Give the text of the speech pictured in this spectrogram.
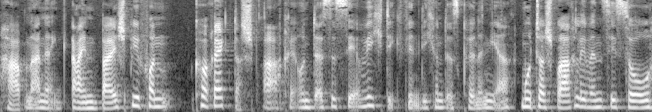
haben, ein, ein Beispiel von korrekter Sprache. Und das ist sehr wichtig, finde ich. Und das können ja Muttersprachler, wenn sie so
